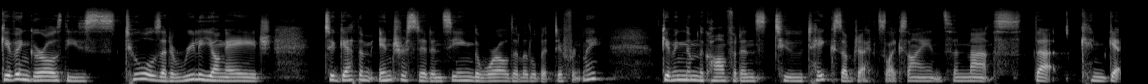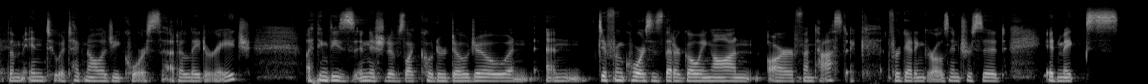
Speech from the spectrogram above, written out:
giving girls these tools at a really young age to get them interested in seeing the world a little bit differently giving them the confidence to take subjects like science and maths that can get them into a technology course at a later age. I think these initiatives like Coder Dojo and, and different courses that are going on are fantastic for getting girls interested. It makes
